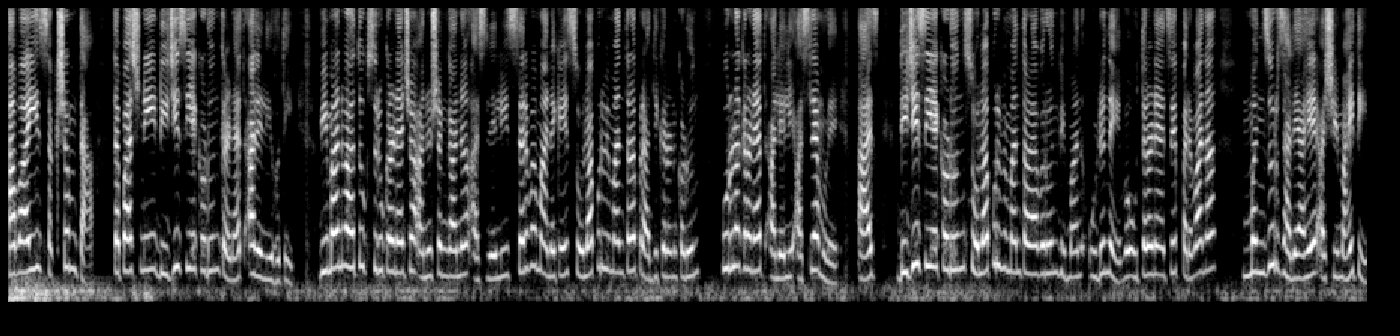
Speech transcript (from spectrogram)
हवाई सक्षमता तपासणी डीजीसीए कडून करण्यात आलेली होती. विमान वाहतूक सुरू करण्याच्या अनुषंगानं असलेली सर्व मानके सोलापूर विमानतळ प्राधिकरणकडून पूर्ण करण्यात आलेली असल्यामुळे आज डीजीसीए कडून सोलापूर विमानतळावरून विमान उडणे व उतरण्याचे परवाना मंजूर झाले आहे अशी माहिती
